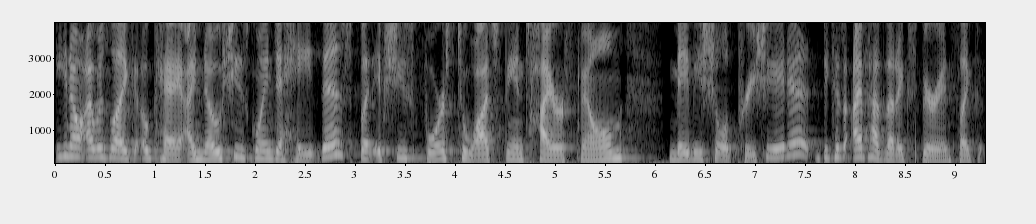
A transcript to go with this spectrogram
you know, I was like, okay, I know she's going to hate this, but if she's forced to watch the entire film, maybe she'll appreciate it because I've had that experience, like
